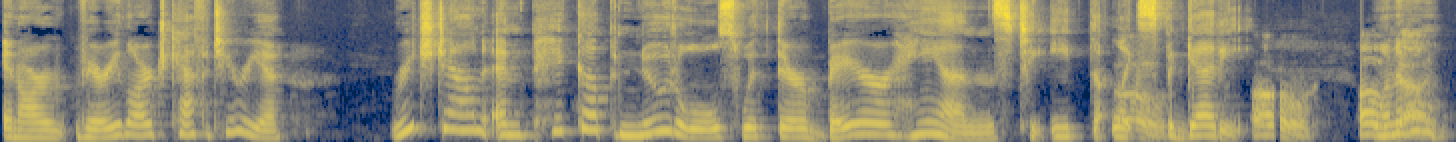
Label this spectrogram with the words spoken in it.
in our very large cafeteria reach down and pick up noodles with their bare hands to eat the like Oh. spaghetti. Oh, oh, one God. of them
